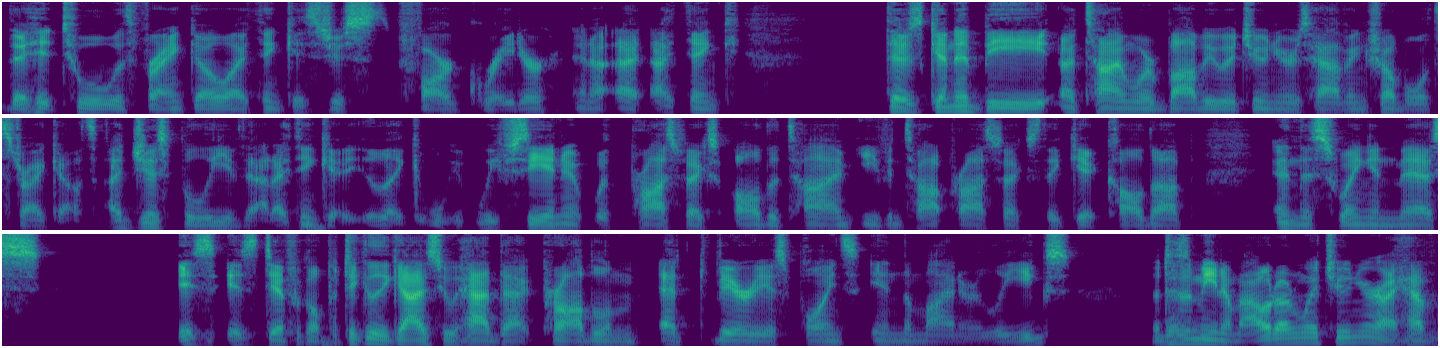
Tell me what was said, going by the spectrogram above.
the hit tool with Franco I think is just far greater and I, I think there's going to be a time where Bobby Witt Jr. is having trouble with strikeouts. I just believe that. I think like we, we've seen it with prospects all the time, even top prospects that get called up and the swing and miss is is difficult, particularly guys who had that problem at various points in the minor leagues. That doesn't mean I'm out on Witt Jr. I have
